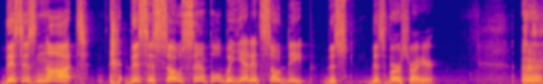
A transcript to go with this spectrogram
This is not this is so simple, but yet it's so deep. This, this verse right here.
